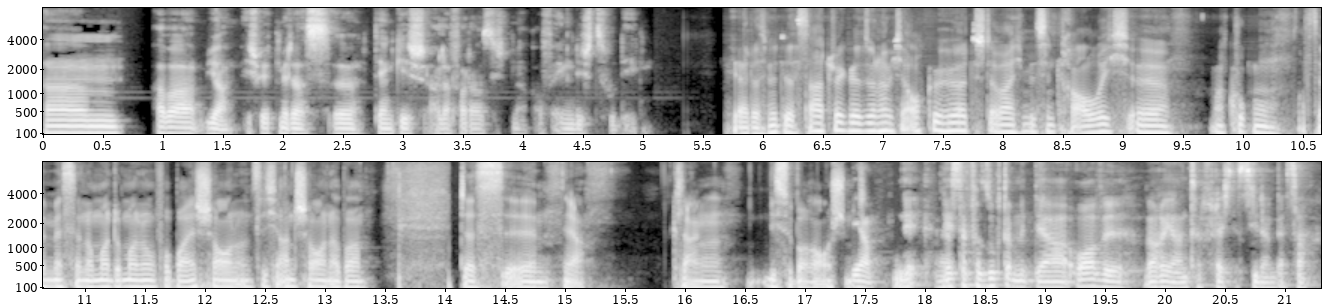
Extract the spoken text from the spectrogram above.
Ähm, aber ja, ich werde mir das, äh, denke ich, aller Voraussicht nach auf Englisch zulegen. Ja, das mit der Star Trek-Version habe ich auch gehört. Da war ich ein bisschen traurig. Äh, mal gucken, auf der Messe nochmal mal noch vorbeischauen und sich anschauen. Aber das, äh, ja, klang nicht so berauschend. Ja, nee, nächster Versuch dann mit der Orville-Variante. Vielleicht ist die dann besser.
